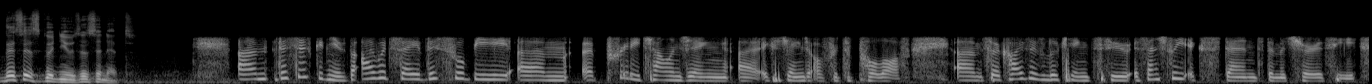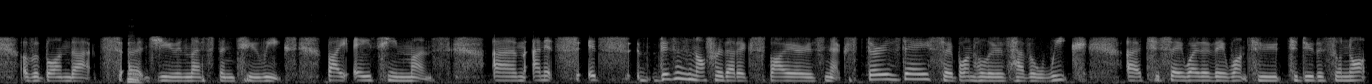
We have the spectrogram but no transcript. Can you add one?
This is good news, isn't it? Um, this is good news, but I would say this will be um, a pretty challenging uh, exchange offer to pull off. Um, so Kaisa is looking to essentially extend the maturity of a bond that's uh, mm. due in less than two weeks by 18 months. Um, and it's it's this is an offer that expires next Thursday, so bondholders have a week uh, to say whether they want to, to do this or not.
